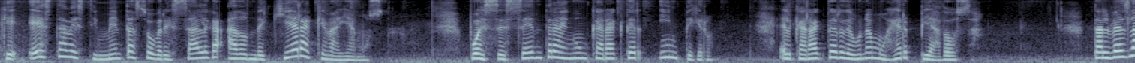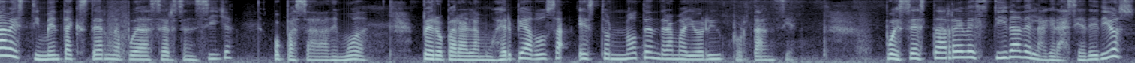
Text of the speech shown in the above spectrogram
que esta vestimenta sobresalga a donde quiera que vayamos, pues se centra en un carácter íntegro, el carácter de una mujer piadosa. Tal vez la vestimenta externa pueda ser sencilla o pasada de moda, pero para la mujer piadosa esto no tendrá mayor importancia, pues está revestida de la gracia de Dios,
